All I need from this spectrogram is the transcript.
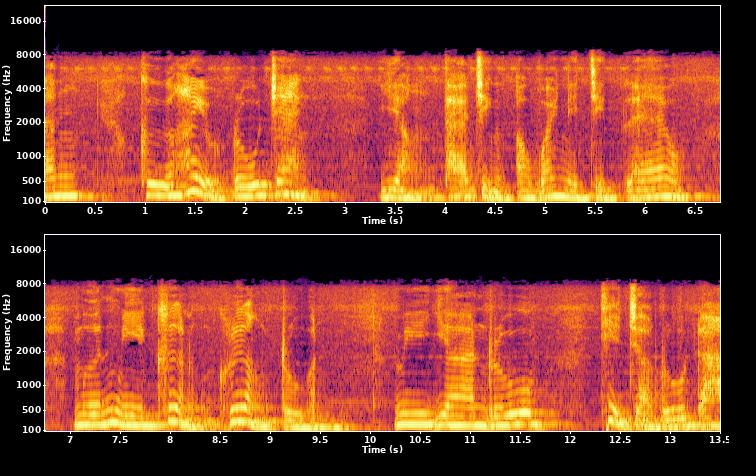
นั้น คือให้รู้แจ้ง อย่างแท้จริงเอาไว้ในจิตแล้ว เหมือนมีเครื่องเครื่องตรวจ มียานรู้ที่จะรู้ได้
